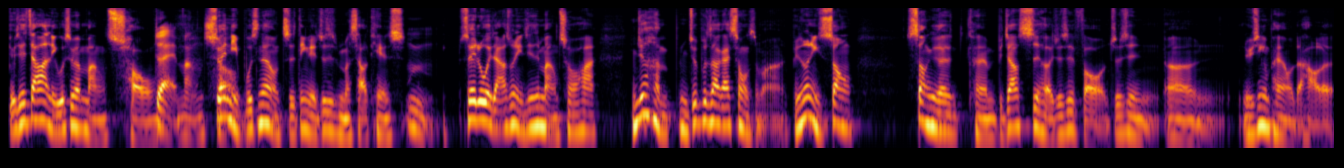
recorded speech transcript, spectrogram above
有些交换礼物是会盲抽，对盲抽，所以你不是那种指定的，就是什么小天使。嗯，所以如果假如说你今天是盲抽的话，你就很你就不知道该送什么。比如说你送。送一个可能比较适合，就是否就是嗯女性朋友的好了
